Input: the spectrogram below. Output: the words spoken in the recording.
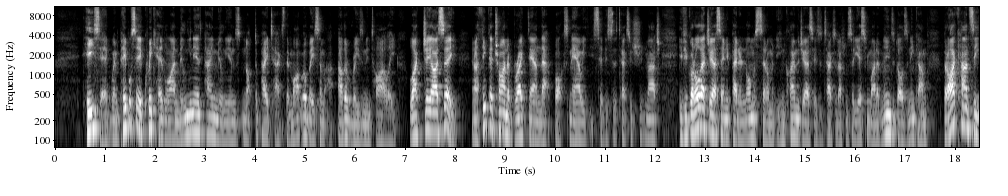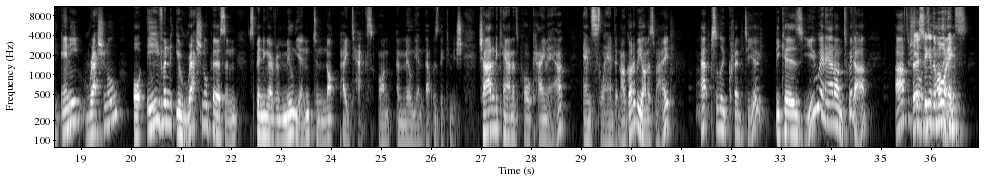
He said, when people see a quick headline, millionaires paying millions not to pay tax, there might well be some other reason entirely, like GIC. And I think they're trying to break down that box now. He said this to the Tax Institute in March. If you've got all that GIC and you paid an enormous settlement, you can claim the GIC as a tax deduction. So, yes, you might have millions of dollars in income, but I can't see any rational or even irrational person spending over a million to not pay tax on a million. That was the commish. Chartered accountants, Paul, came out and slammed it. And I've got to be honest, mate, absolute credit to you because you went out on Twitter after First thing in the morning.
